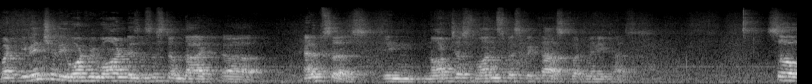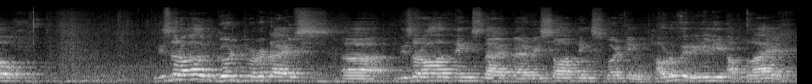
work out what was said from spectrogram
But eventually what we want is a system that uh, helps us in not just one specific task, but many tasks. So these are all good prototypes uh, these are all things that where we saw things working. How do we really apply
